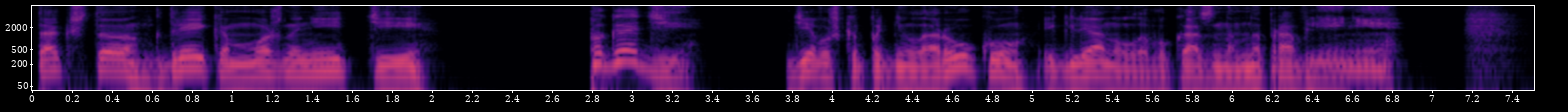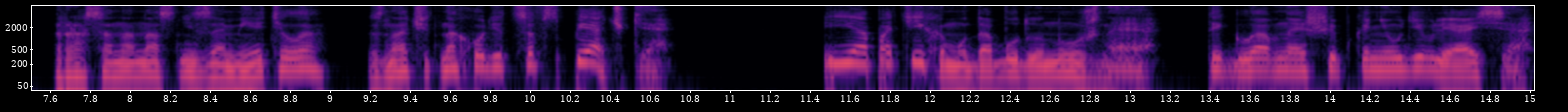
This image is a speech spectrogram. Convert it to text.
Так что к Дрейкам можно не идти. «Погоди!» Девушка подняла руку и глянула в указанном направлении. «Раз она нас не заметила, значит, находится в спячке. Я по-тихому добуду нужное. Ты, главное, шибко не удивляйся».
